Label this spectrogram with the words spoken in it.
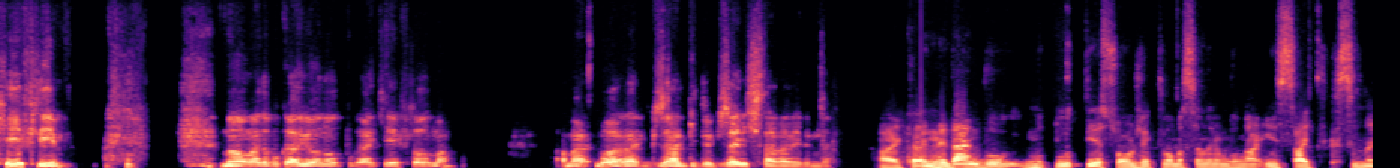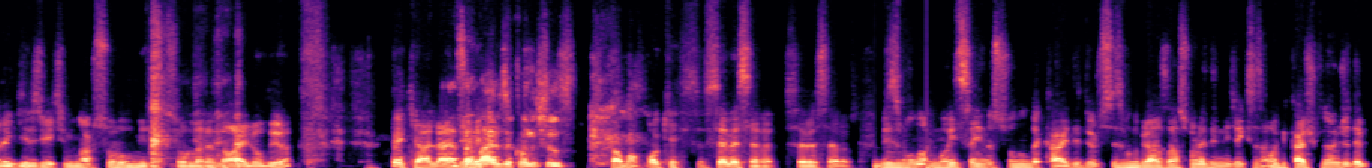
keyifliyim. Normalde bu kadar yoğun olup bu kadar keyifli olmam. Ama bu ara güzel gidiyor. Güzel işler var elimde. Harika. Neden bu mutluluk diye soracaktım ama sanırım bunlar insight kısımlara gireceği için bunlar sorulmayacak sorulara dahil oluyor. Pekala. Yani sen ayrıca konuşuruz. Tamam, okey. Seve seve, seve seve. Biz bunu Mayıs ayının sonunda kaydediyoruz. Siz bunu biraz daha sonra dinleyeceksiniz ama birkaç gün önce de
